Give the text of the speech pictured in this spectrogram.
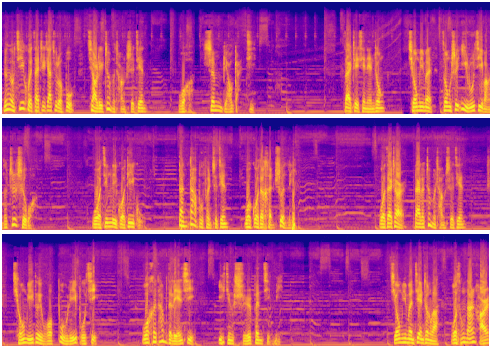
能有机会在这家俱乐部效力这么长时间，我深表感激。在这些年中，球迷们总是一如既往地支持我。我经历过低谷，但大部分时间我过得很顺利。我在这儿待了这么长时间。球迷对我不离不弃，我和他们的联系已经十分紧密。球迷们见证了我从男孩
